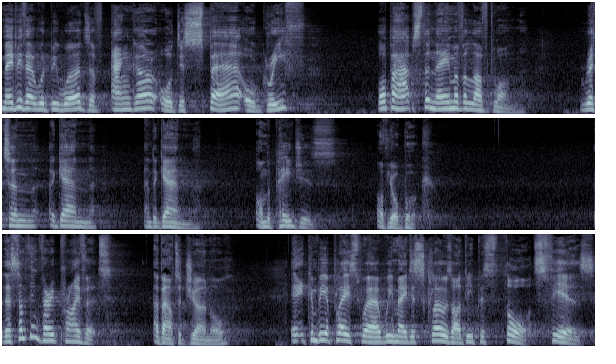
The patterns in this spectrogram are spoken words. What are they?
Maybe there would be words of anger or despair or grief, or perhaps the name of a loved one written again and again on the pages of your book. There's something very private about a journal. It can be a place where we may disclose our deepest thoughts, fears,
